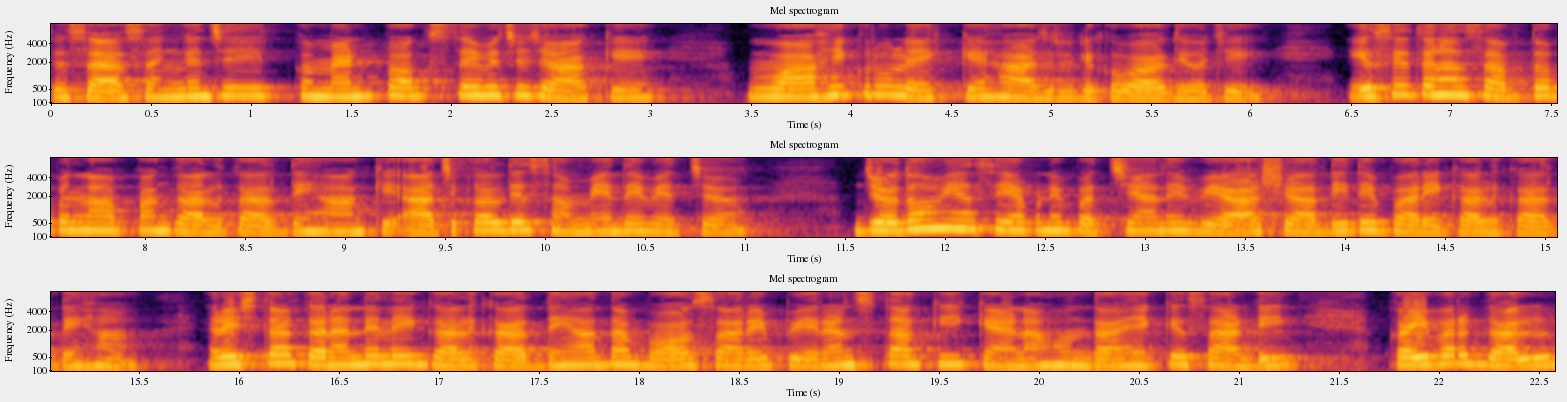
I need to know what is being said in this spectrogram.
ਤੇ ਸਾਧ ਸੰਗਤ ਜੀ, ਕਮੈਂਟ ਬਾਕਸ ਦੇ ਵਿੱਚ ਜਾ ਕੇ ਵਾਹਿਗੁਰੂ ਲਿਖ ਕੇ ਹਾਜ਼ਰੀ ਲਿਖਵਾ ਦਿਓ ਜੀ। ਇਸੇ ਤਰ੍ਹਾਂ ਸਭ ਤੋਂ ਪਹਿਲਾਂ ਆਪਾਂ ਗੱਲ ਕਰਦੇ ਹਾਂ ਕਿ ਅੱਜ ਕੱਲ ਦੇ ਸਮੇਂ ਦੇ ਵਿੱਚ ਜਦੋਂ ਵੀ ਅਸੀਂ ਆਪਣੇ ਬੱਚਿਆਂ ਦੇ ਵਿਆਹ ਸ਼ਾਦੀ ਦੇ ਬਾਰੇ ਗੱਲ ਕਰਦੇ ਹਾਂ ਰਿਸ਼ਤਾ ਕਰਨ ਦੇ ਲਈ ਗੱਲ ਕਰਦੇ ਹਾਂ ਤਾਂ ਬਹੁਤ ਸਾਰੇ ਪੇਰੈਂਟਸ ਦਾ ਕੀ ਕਹਿਣਾ ਹੁੰਦਾ ਹੈ ਕਿ ਸਾਡੀ ਕਈ ਵਾਰ ਗੱਲ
